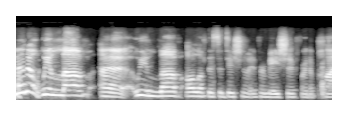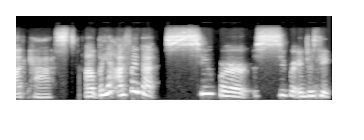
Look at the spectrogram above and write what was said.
no, no, we love uh we love all of this additional information for the podcast. Um, but yeah, I find that super, super interesting.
